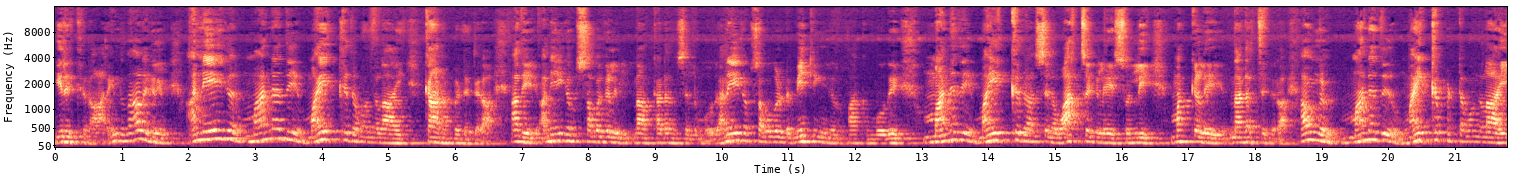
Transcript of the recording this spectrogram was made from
இருக்கிறார். இந்த நாடுகளில் அநேகர் மனது மயக்குதவங்களாய் காணப்படுகிறார். அதை அநேகம் சபைகளில் நாம் கடந்து செல்லும் போது அநேகம் சபைகளோட மீட்டிங்குகள் பார்க்கும்போது மனதை மயக்குதா சில வார்த்தைகளை சொல்லி மக்களை நடத்துகிறார். அவங்க மனது மயக்கப்பட்டவங்களாய்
